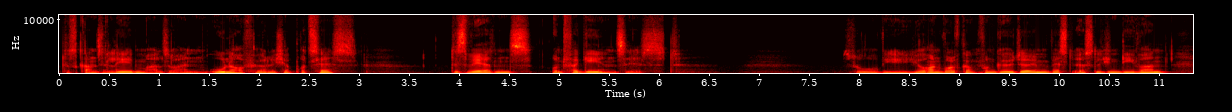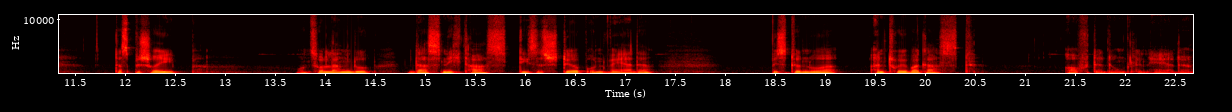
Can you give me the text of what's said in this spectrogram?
Das ganze Leben also ein unaufhörlicher Prozess des Werdens und Vergehens ist so wie Johann Wolfgang von Goethe im westöstlichen Divan das beschrieb. Und solange du das nicht hast, dieses Stirb und Werde, bist du nur ein trüber Gast auf der dunklen Erde.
